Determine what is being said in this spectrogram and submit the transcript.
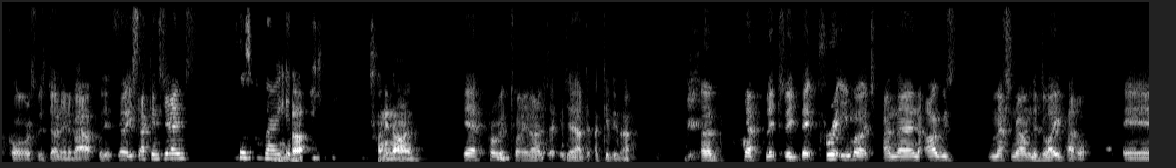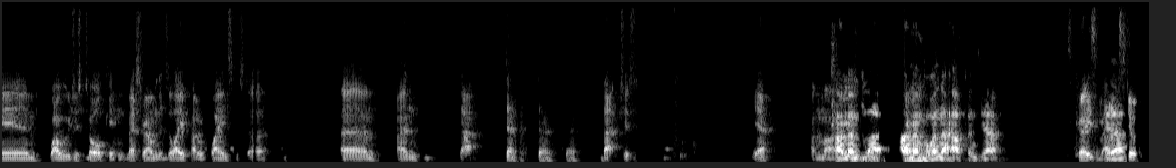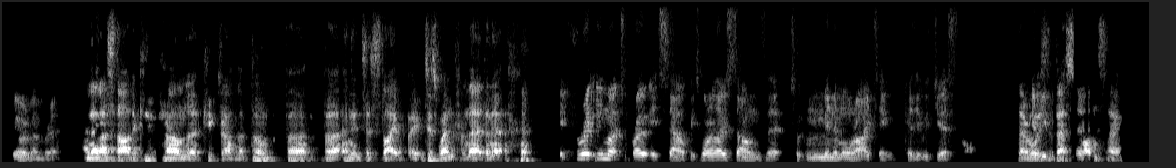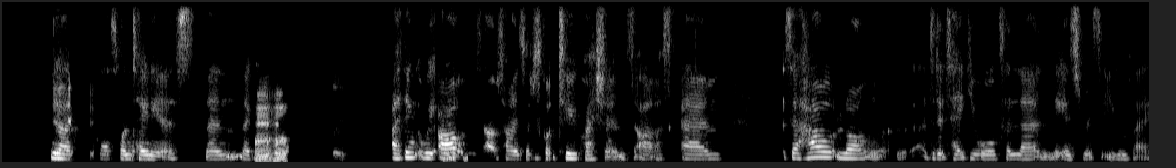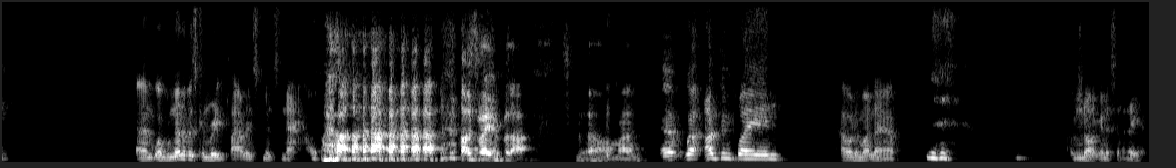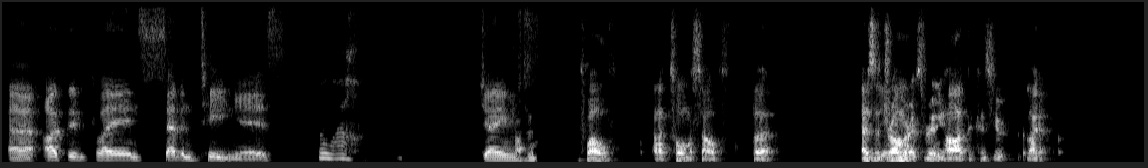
Chorus was done in about was it thirty seconds, James? It was all very. That- 29. Yeah, probably twenty nine seconds. Yeah, I'd, I'd give you that. Um, yeah, literally, pretty much. And then I was messing around with the delay pedal, um, while we were just talking, messing around with the delay pedal, playing some stuff, um, and that da, da, da, that just yeah. And my, I remember that. I remember when that happened, yeah. It's crazy, man. I Yeah. still, still remember it. And then I started to kick drum, the kick drum, the boom, boom, boom, and it just like, it just went from there, didn't it? It pretty much wrote itself. It's one of those songs that took minimal writing because it was just They're always the best ones, though. yeah, they're spontaneous. Then they're hmm I think we are almost out of time, so I've just got two questions to ask. Um, so, how long did it take you all to learn the instruments that you can play? um, well, none of us can really play our instruments now. I was waiting for that. Oh, man. Uh, well, I've been playing. How old am I now? I'm not going to say. Uh, I've been playing 17 years. oh wow! James, 12 and I taught myself, but as a Yeah. drummer, it's really hard because you like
